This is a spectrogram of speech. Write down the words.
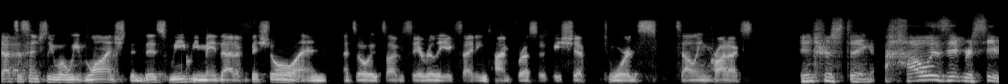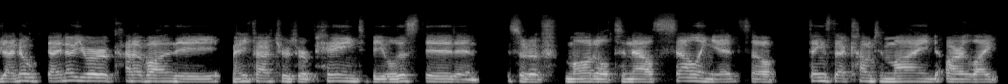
that's essentially what we've launched this week. We made that official and so it's obviously a really exciting time for us as we shift towards selling products. Interesting. How is it received? I know I know you were kind of on the manufacturers were paying to be listed and sort of model to now selling it. So things that come to mind are like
